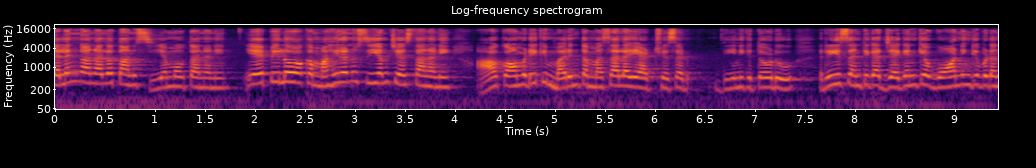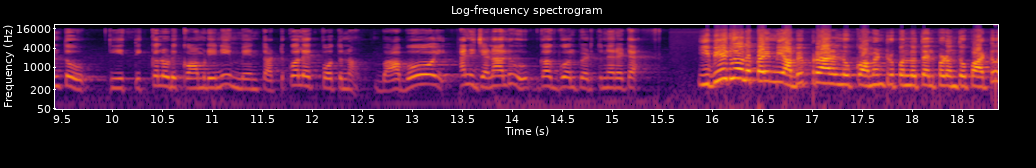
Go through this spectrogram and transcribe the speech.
తెలంగాణలో తాను సీఎం అవుతానని ఏపీలో ఒక మహిళను సీఎం చేస్తానని ఆ కామెడీకి మరింత మసాలా యాడ్ చేశాడు. దీనికి తోడు రీసెంట్గా జగన్కి వార్నింగ్ ఇవ్వడంతో ఈ తిక్కలోడి కామెడీని మేము తట్టుకోలేకపోతున్నాం. బాబోయ్! అని జనాలు గగ్గోలు పెడుతున్నారట. ఈ వీడియోలపై మీ అభిప్రాయాలను కామెంట్ రూపంలో తెలపడంతో పాటు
